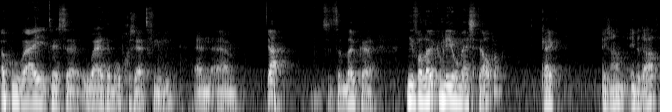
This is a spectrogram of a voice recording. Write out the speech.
ook hoe wij, het hebben opgezet voor jullie. En um, ja, het is een leuke, in ieder geval een leuke manier om mensen te helpen. Kijk, is aan, inderdaad.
